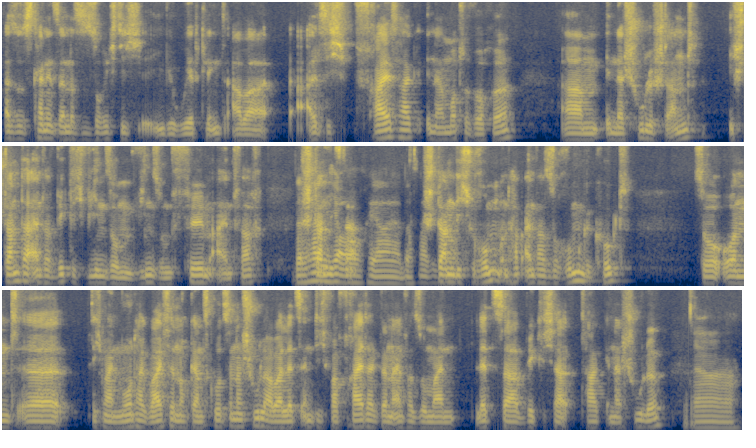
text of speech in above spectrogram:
also es kann jetzt sein, dass es so richtig irgendwie weird klingt, aber als ich Freitag in der Mottowoche ähm, in der Schule stand, ich stand da einfach wirklich wie in so einem, wie in so einem Film einfach. Das Stand ich da- auch, ja, ja. Das stand ich rum und habe einfach so rumgeguckt. So und äh, ich meine, Montag war ich dann noch ganz kurz in der Schule, aber letztendlich war Freitag dann einfach so mein letzter wirklicher Tag in der Schule. Ja.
